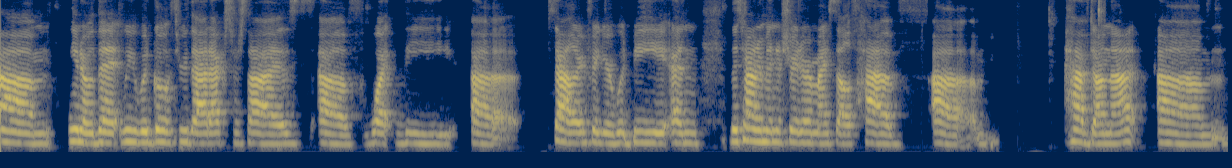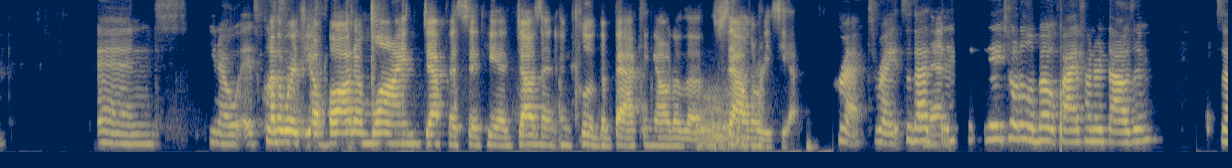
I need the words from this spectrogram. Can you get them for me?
um, you know, that we would go through that exercise of what the uh, salary figure would be. And the town administrator and myself have um, have done that. Um, and you know, it's In other words, your bottom line deficit here doesn't include the backing out of the salaries yet. correct, right? So that Then- they, they total about five hundred thousand. So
